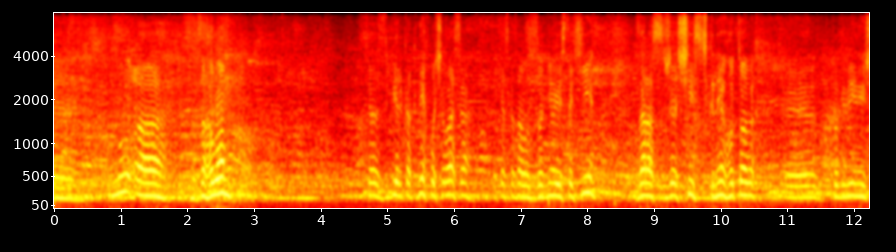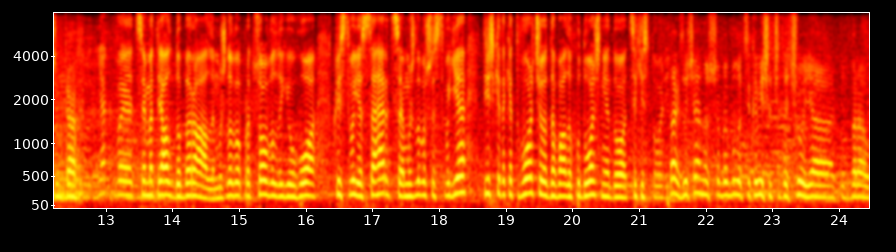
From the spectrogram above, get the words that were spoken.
Е, ну, а загалом ця збірка книг почалася, як я сказав, з однієї статті. Зараз вже шість книг готових е, про біблійних жінках. Як ви цей матеріал добирали? Можливо, опрацьовували його крізь своє серце, можливо, щось своє трішки таке творче додавали художнє до цих історій. Так, звичайно, щоб було цікавіше читачу, я підбирав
